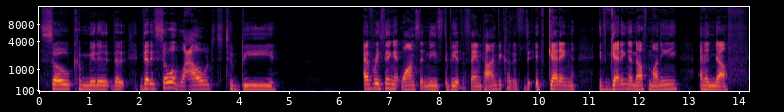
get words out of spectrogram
so committed that that is so allowed to be everything it wants it needs to be at the same time because it's it's getting it's getting enough money and enough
